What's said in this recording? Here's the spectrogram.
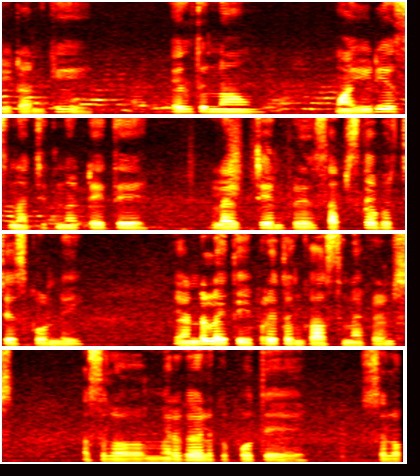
తీయటానికి వెళ్తున్నాం. మా వీడియోస్ నచ్చినట్టయితే లైక్ చేయండి ఫ్రెండ్స్ సబ్స్క్రైబర్ చేసుకోండి. ఎండలు అయితే విపరీతంగా కాస్తున్నాయి ఫ్రెండ్స్. అసలు మిరగాయలకి పోతే అసలు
